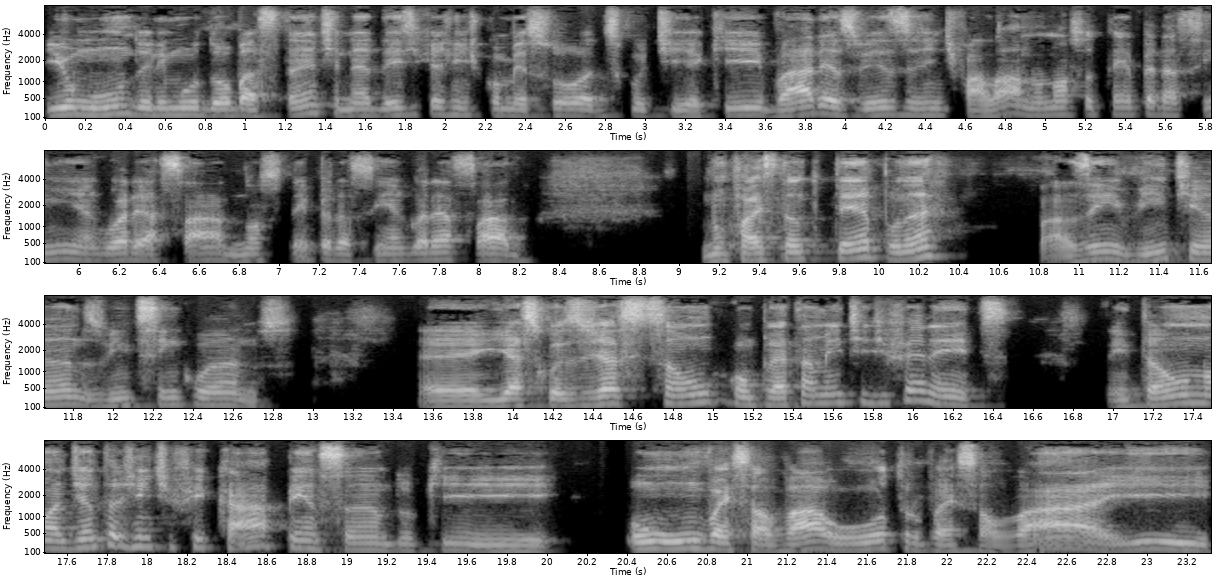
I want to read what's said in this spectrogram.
e o mundo ele mudou bastante, né? Desde que a gente começou a discutir aqui, várias vezes a gente fala, oh, no nosso tempo era assim, agora é assado, no nosso tempo era assim, agora é assado. Não faz tanto tempo, né? Fazem 20 anos, 25 anos. É, e as coisas já são completamente diferentes. Então não adianta a gente ficar pensando que ou um vai salvar, o outro vai salvar, e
